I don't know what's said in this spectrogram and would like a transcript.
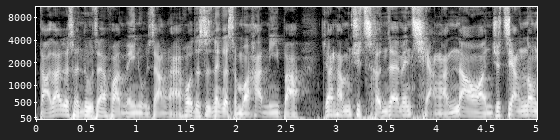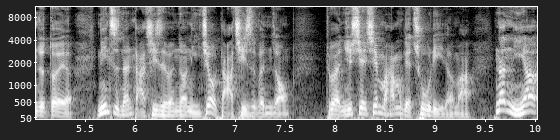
打到一个程度再换梅努上来，或者是那个什么汉尼拔，让他们去撑在那边抢啊闹啊，你就这样弄就对了。你只能打七十分钟，你就打七十分钟，对吧？你就先先把他们给处理了嘛。那你要。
